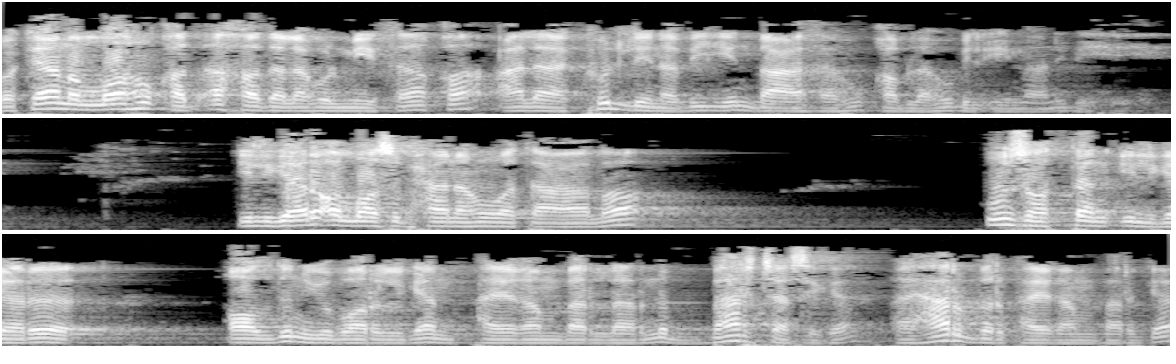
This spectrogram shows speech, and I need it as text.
وكان الله قد أخذ له الميثاق على كل نبي بعثه قبله بالإيمان به ilgari alloh subhanahu va taolo u zotdan ilgari oldin yuborilgan payg'ambarlarni barchasiga har bir payg'ambarga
